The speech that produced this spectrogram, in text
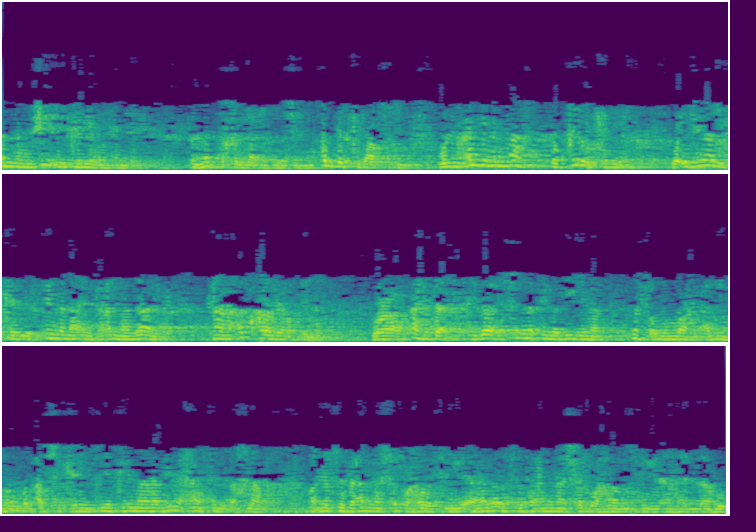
أنه شيء كبير عندك. فنتق الله عز وجل نقدر كبار السن. ونعلم الناس توقير الكبير وإجلال الكبير. إننا إن فعلنا ذلك كان أبقى لربنا وأهدى اتباع سنة نبينا. نسأل الله العظيم رب العرش الكريم أن يكرمنا بمحاسن الأخلاق وأن يصف عنا شرها وسيئها. لا يصف عنا شرها وسيئها إلا هو.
